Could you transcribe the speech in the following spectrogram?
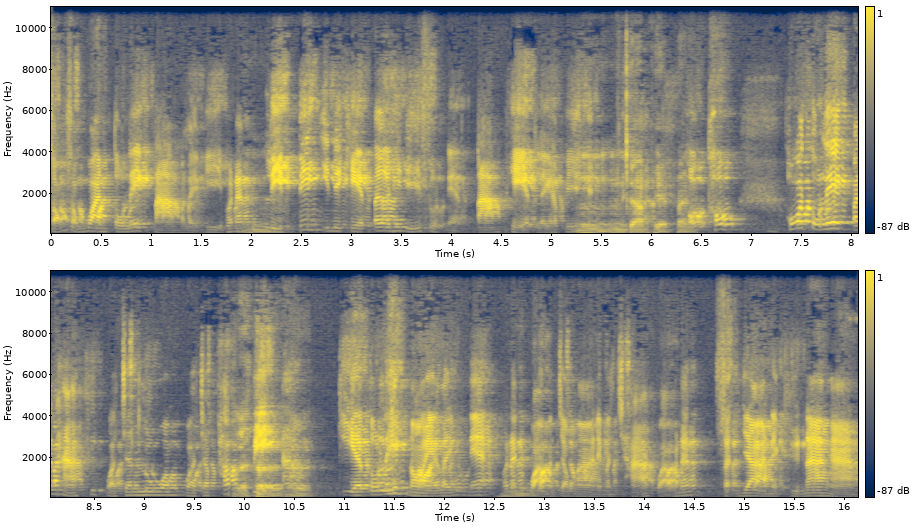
สองสามวันตัวเลขตามมาเลยพี่ เพราะฉะนั้น leading indicator ที่ดีที่สุดเนี่ยตามเพจเลยครับพี่อืมอืมจะอัปเพจไปเพราะเขาเพราะว่าตัวเลขปัญหาคือกว่าจะรวมกว่าจะพับเออบิดเออะอเกียร์ตัวเลขหน่อยอะไรพวกเนี้ยเพราะฉะนั้นกว่ามันจะมาเนี่ยมันช้ากว่าเพราะฉะนั้นสัญญาณเนี่ยคือหน้างาน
